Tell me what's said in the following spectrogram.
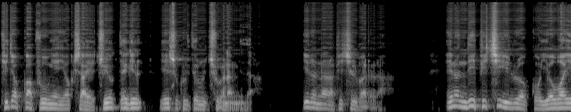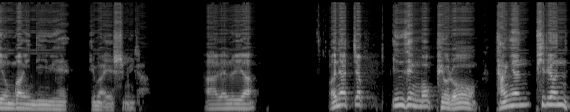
기적과 부흥의 역사에 주역되길 예수 그리스도를 축원합니다. 일어나라 빛을 발하라. 이는 네 빛이 이르렀고 여호와의 영광이 네 위에 임하였습니다. 할렐루야. 언약적 인생 목표로 당연 필연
